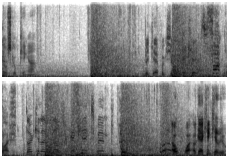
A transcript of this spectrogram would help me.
No scope king, huh? Be careful, because you might get kicked. Fuck! Right, don't kill anyone else, you'll get kicked, bimp! Oh, what? Okay, I can't kill you.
